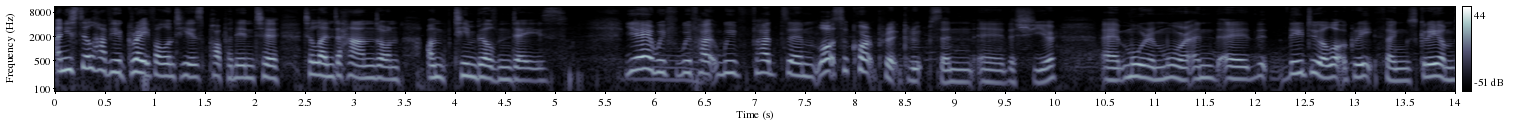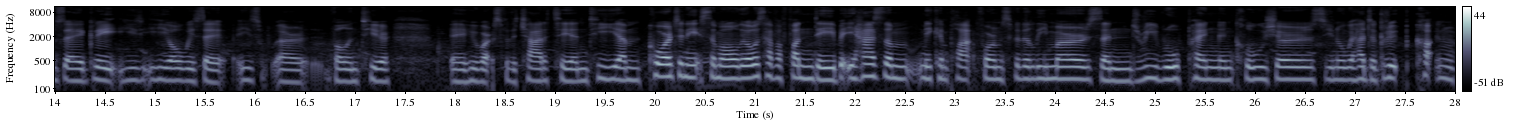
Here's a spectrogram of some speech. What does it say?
and you still have your great volunteers popping in to, to lend a hand on on team building days. Yeah, we've we've had we've had um, lots of corporate groups in uh, this year. Uh, more and more, and uh, they do a lot of great things. Graham's uh, great; he he always uh, he's our volunteer uh, who works for the charity, and he um, coordinates them all. They always have a fun day, but he has them making platforms for the lemurs and re-roping enclosures. You know, we had a group cutting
